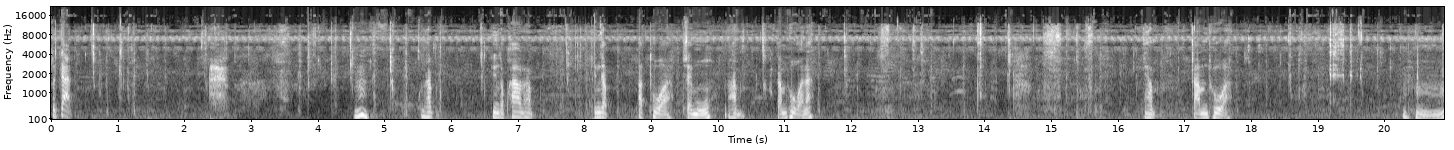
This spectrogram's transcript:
รสจัด อืม ครับ กินกับข้าวนะครับ กินกับผัดถั่วใส่หมูนะครับตำถั่วนะนะครับตำถั่วหือ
